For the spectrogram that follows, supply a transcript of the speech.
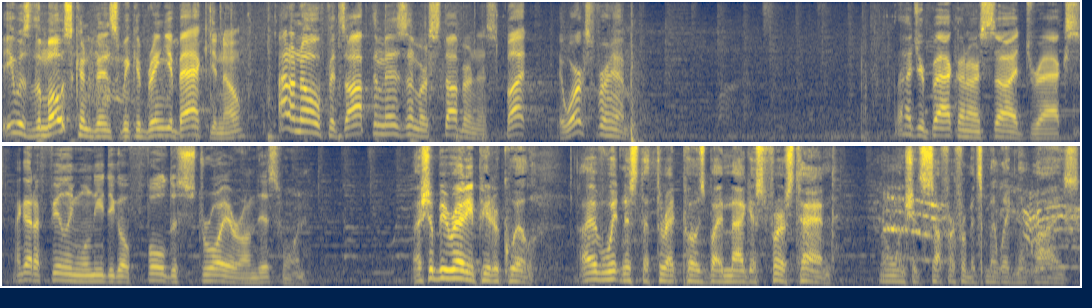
He was the most convinced we could bring you back, you know? I don't know if it's optimism or stubbornness, but it works for him. Glad you're back on our side, Drax. I got a feeling we'll need to go full destroyer on this one. I shall be ready, Peter Quill. I have witnessed the threat posed by Magus firsthand. No one should suffer from its malignant lies.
